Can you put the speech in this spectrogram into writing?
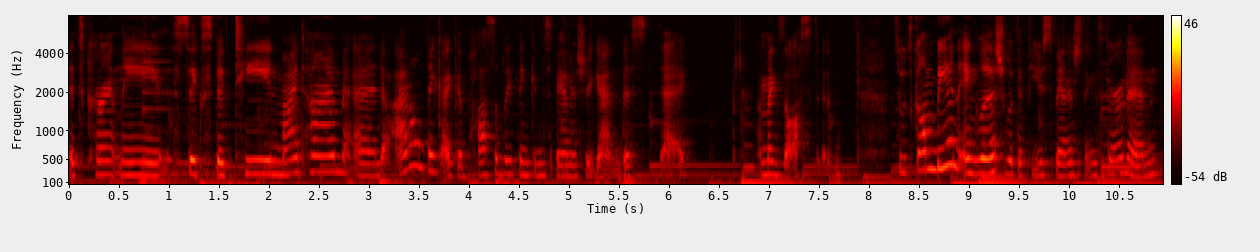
it's currently 6:15 my time, and I don't think I could possibly think in Spanish again this day. I'm exhausted. So it's gonna be in English with a few Spanish things thrown in.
